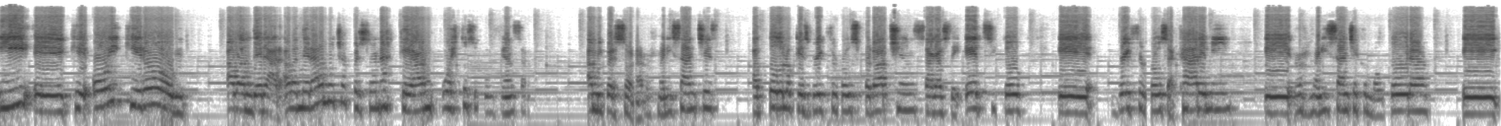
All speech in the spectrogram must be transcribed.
y eh, que hoy quiero abanderar, abanderar a muchas personas que han puesto su confianza a mi persona, Rosmarie Sánchez, a todo lo que es Breakthrough Rose Productions, sagas de éxito, eh, Breakthrough Rose Academy, eh, Rosmarie Sánchez como autora, eh,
